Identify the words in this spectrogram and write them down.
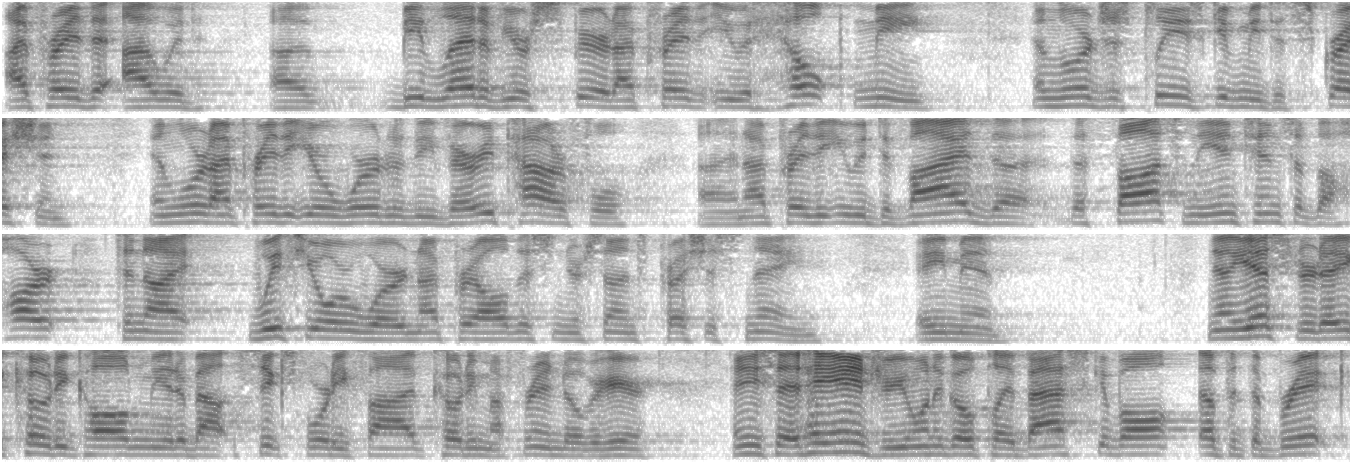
I pray that I would uh, be led of your Spirit, I pray that you would help me. And Lord, just please give me discretion. And Lord, I pray that your word would be very powerful. Uh, and I pray that you would divide the, the thoughts and the intents of the heart tonight with your word. And I pray all this in your son's precious name. Amen. Now, yesterday, Cody called me at about 6:45. Cody, my friend over here, and he said, "Hey, Andrew, you want to go play basketball up at the Brick?"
